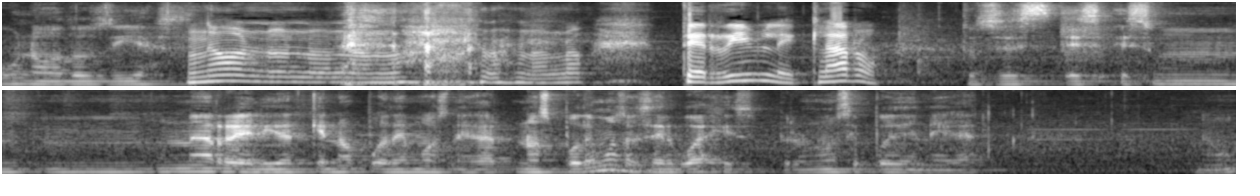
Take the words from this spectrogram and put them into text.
uno o dos días. No, no, no, no, no, no, no, no. Terrible, claro. Entonces es, es un, una realidad que no podemos negar. Nos podemos hacer guajes, pero no se puede negar, ¿no?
